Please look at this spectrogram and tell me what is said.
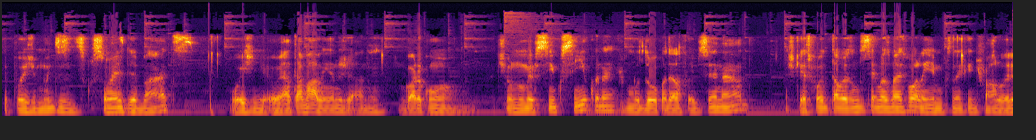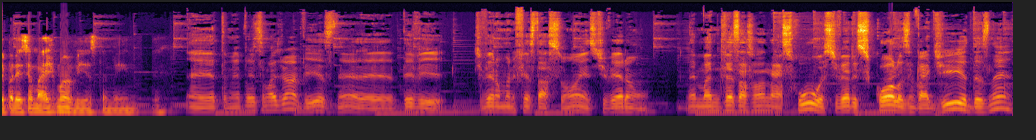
Depois de muitas discussões, debates, hoje ela tá valendo já, né? Agora com. Tinha o número 55, né? Que mudou quando ela foi pro Senado. Acho que esse foi talvez um dos temas mais polêmicos, né? Que a gente falou. Ele apareceu mais de uma vez também. né? É, também apareceu mais de uma vez, né? É, teve, tiveram manifestações, tiveram né, manifestações nas ruas, tiveram escolas invadidas, né?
